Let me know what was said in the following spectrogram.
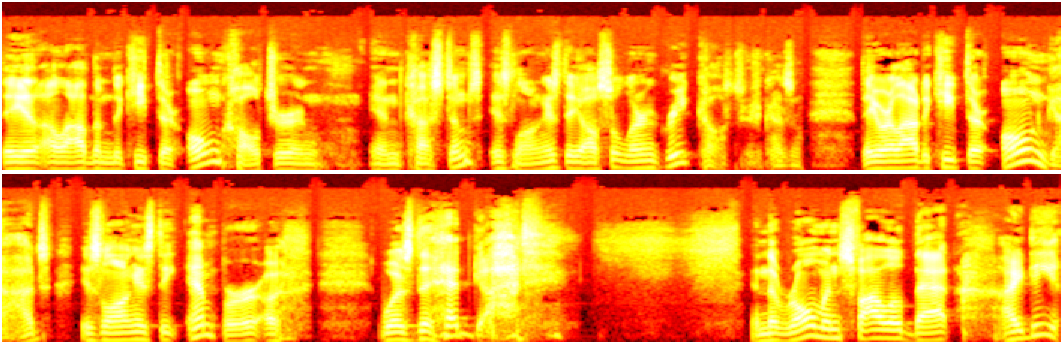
They allowed them to keep their own culture and, and customs as long as they also learned Greek culture and customs. They were allowed to keep their own gods as long as the emperor uh, was the head god. and the Romans followed that idea.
